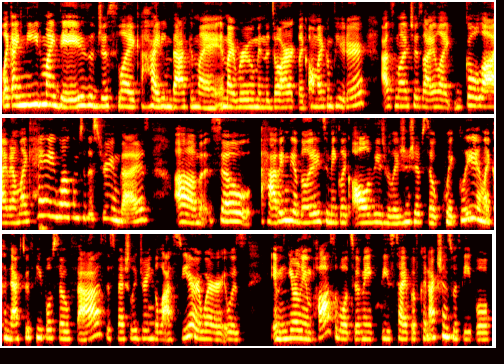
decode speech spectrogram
like i need my days of just like hiding back in my in my room in the dark like on my computer as much as i like go live and i'm like hey welcome to the stream guys um, so having the ability to make like all of these relationships so quickly and like connect with people so fast, especially during the last year where it was nearly impossible to make these type of connections with people,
